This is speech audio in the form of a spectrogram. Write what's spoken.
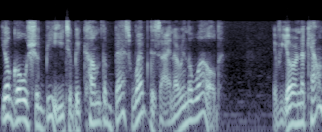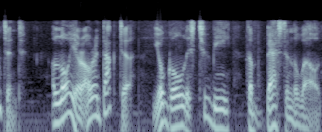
your goal should be to become the best web designer in the world. If you're an accountant, a lawyer, or a doctor, your goal is to be the best in the world.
